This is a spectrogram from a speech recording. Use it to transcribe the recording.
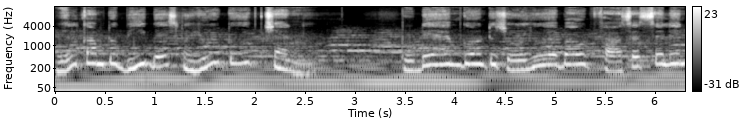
Welcome to Be Best YouTube channel. Today I am going to show you about fastest selling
